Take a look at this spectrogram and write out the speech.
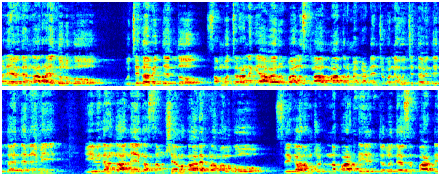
అదేవిధంగా రైతులకు ఉచిత విద్యుత్ సంవత్సరానికి యాభై రూపాయలు స్లాబ్ మాత్రమే కట్టించుకునే ఉచిత విద్యుత్ అయితేనేమి ఈ విధంగా అనేక సంక్షేమ కార్యక్రమాలకు శ్రీకారం చుట్టిన పార్టీ తెలుగుదేశం పార్టీ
